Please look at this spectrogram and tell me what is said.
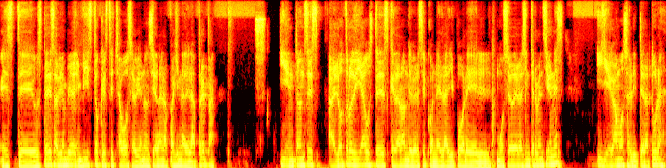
este, ustedes habían vi- visto que este chavo se había anunciado en la página de la prepa. Y entonces al otro día ustedes quedaron de verse con él ahí por el Museo de las Intervenciones y llegamos a literatura,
